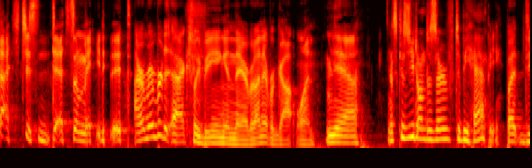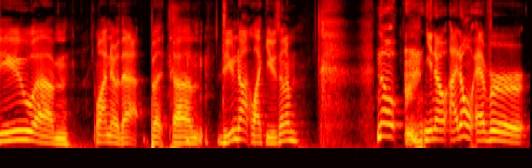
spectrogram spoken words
guys just decimated it. I remembered it actually being in there, but I never got one. Yeah. That's cuz you don't deserve to be happy. But do you? Um, well, I know that, but um, do you not like using them? No, you know, I don't ever.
